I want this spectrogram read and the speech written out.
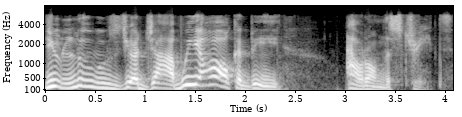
you lose your job, we all could be out on the street.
